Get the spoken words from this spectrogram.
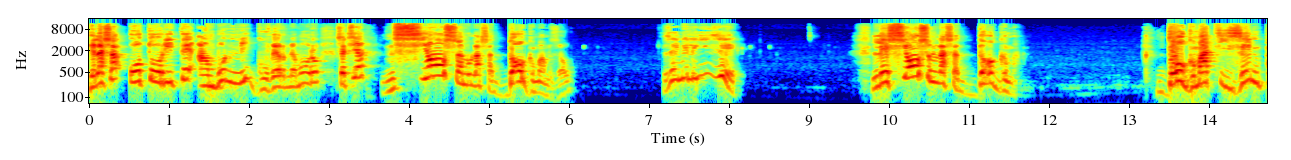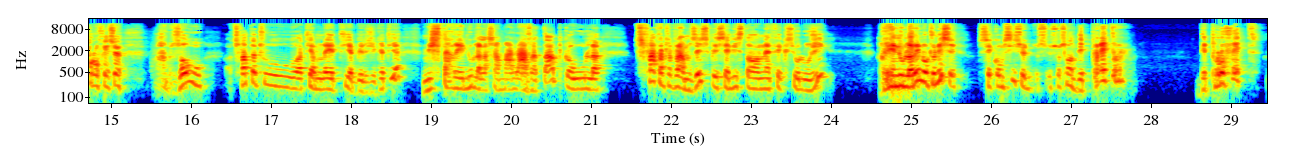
dia lasa autorité ambonin'ny gouvernement reo satria ny siansa no lasa dogme amizao, zay ne le izy e, le siansa no lasa dogme, dogmatiser ny professeur, amizao tsy fantatro aty aminay aty a Belgique aty a, misy tarehin' olona lasa malaza tampoka olona tsy fantatra hatramizay spécialiste en infectiologie, reny olona reny otrany hoe c'est comme si ce sont des pretres des prophètes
